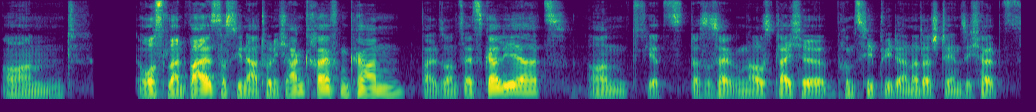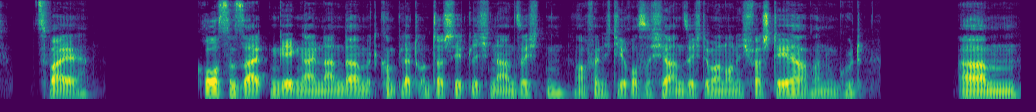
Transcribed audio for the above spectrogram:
Und Russland weiß, dass die NATO nicht angreifen kann, weil sonst eskaliert's. Und jetzt, das ist ja genau das gleiche Prinzip wieder, ne? Da stehen sich halt zwei große Seiten gegeneinander mit komplett unterschiedlichen Ansichten, auch wenn ich die russische Ansicht immer noch nicht verstehe, aber nun gut. Ähm,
